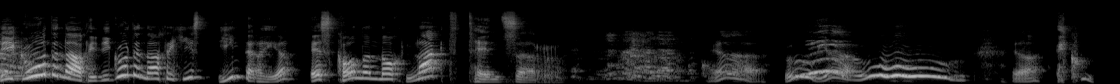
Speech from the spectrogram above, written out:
Die gute Nachricht. Die gute Nachricht ist hinterher, es kommen noch Nackttänzer. Ja, uh, ja, uh, uh, uh. ja, Ey, cool.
